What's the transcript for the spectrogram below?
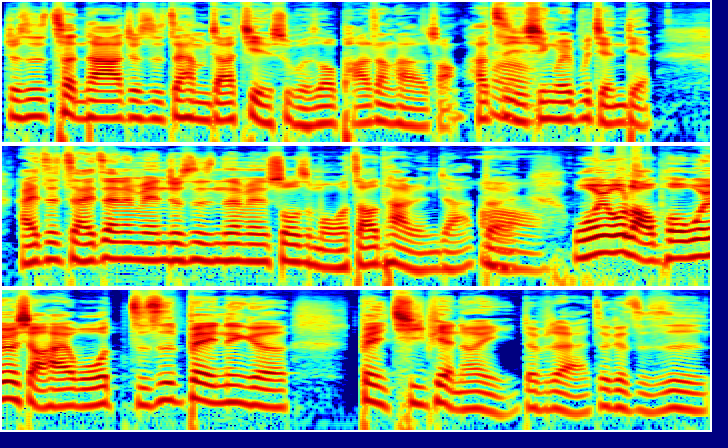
就是趁他就是在他们家借宿的时候爬上他的床，他自己行为不检点。嗯还在还在那边，就是那边说什么我糟蹋人家，对、哦、我有老婆，我有小孩，我只是被那个被欺骗而已，对不对？这个只是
